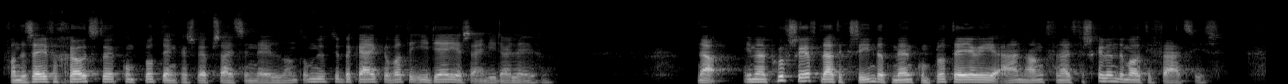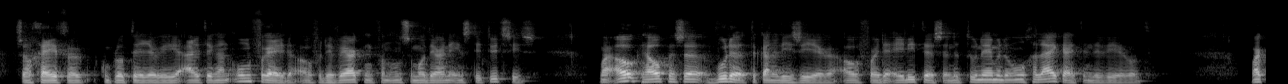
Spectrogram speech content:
van de zeven grootste complotdenkerswebsites in Nederland om nu te bekijken wat de ideeën zijn die daar leven. Nou, in mijn proefschrift laat ik zien dat men complottheorieën aanhangt vanuit verschillende motivaties. Zo geven complottheorieën uiting aan onvrede over de werking van onze moderne instituties. Maar ook helpen ze woede te kanaliseren over de elites en de toenemende ongelijkheid in de wereld. Maar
